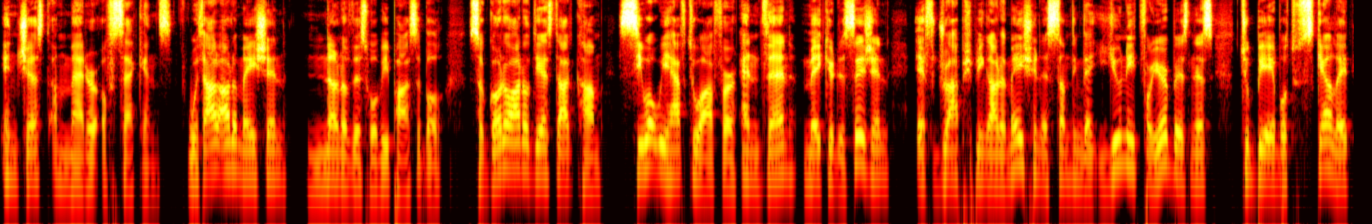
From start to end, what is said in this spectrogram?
in just a matter of seconds. Without automation, none of this will be possible. So go to autods.com, see what we have to offer, and then make your decision if dropshipping automation is something that you need for your business to be able to scale it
